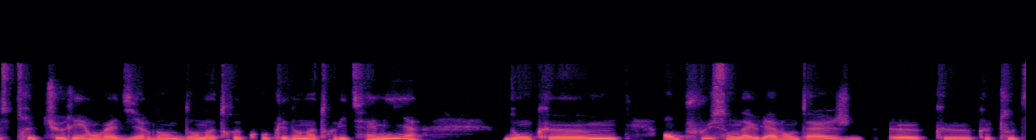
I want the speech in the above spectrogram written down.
structurés, on va dire, dans, dans, notre couple et dans notre vie de famille. Donc, euh, en plus, on a eu l'avantage euh, que, que toutes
